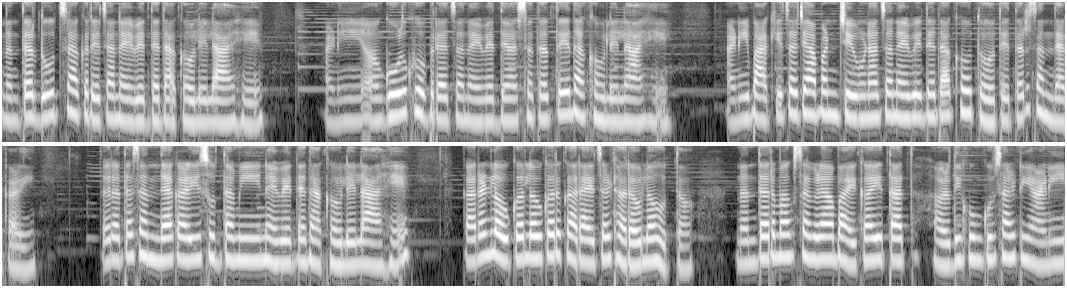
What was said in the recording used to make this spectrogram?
नंतर दूध साखरेचा नैवेद्य दाखवलेला आहे. आणि गूळ खोबऱ्याचं नैवेद्य असं तर ते दाखवलेलं आहे. आणि बाकीचं जे आपण जेवणाचं नैवेद्य दाखवतो ते तर संध्याकाळी. तर आता संध्याकाळीसुद्धा मी नैवेद्य दाखवलेला आहे. कारण लवकर लवकर करायचं ठरवलं होतं. नंतर मग सगळ्या बायका येतात हळदी कुंकूसाठी आणि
